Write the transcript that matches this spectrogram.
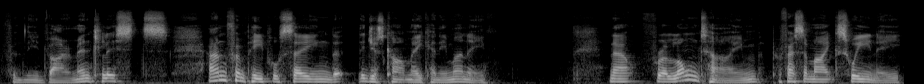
from the environmentalists and from people saying that they just can't make any money. Now, for a long time, Professor Mike Sweeney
